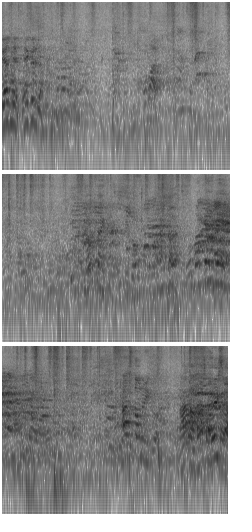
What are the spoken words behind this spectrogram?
Það myndi Bjarni, tekur þetta. Það skal hausa.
